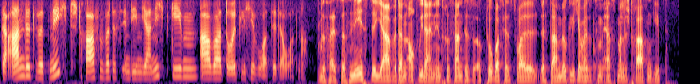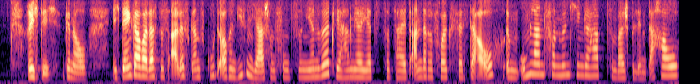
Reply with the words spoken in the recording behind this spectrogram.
Geahndet wird nicht, Strafen wird es in dem Jahr nicht geben, aber deutliche Worte der Ordner. Das heißt, das nächste Jahr wird dann auch wieder ein interessantes Oktoberfest, weil es da möglicherweise zum ersten Mal Strafen gibt. Richtig, genau. Ich denke aber, dass das alles ganz gut auch in diesem Jahr schon funktionieren wird. Wir haben ja jetzt zurzeit andere Volksfeste auch im Umland von München gehabt, zum Beispiel in Dachau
